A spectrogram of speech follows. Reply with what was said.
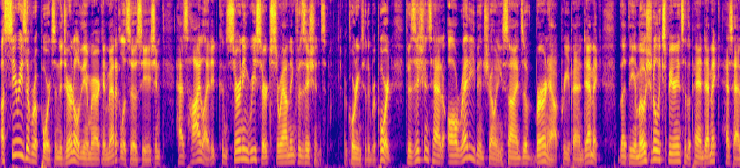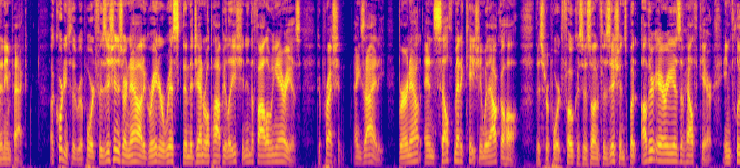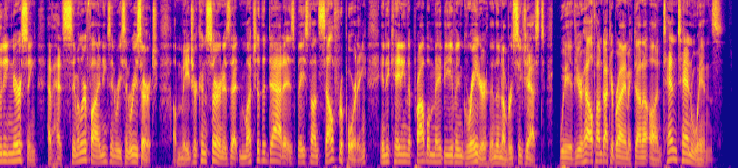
A series of reports in the Journal of the American Medical Association has highlighted concerning research surrounding physicians. According to the report, physicians had already been showing signs of burnout pre pandemic, but the emotional experience of the pandemic has had an impact. According to the report, physicians are now at a greater risk than the general population in the following areas depression, anxiety, burnout, and self medication with alcohol. This report focuses on physicians, but other areas of healthcare, including nursing, have had similar findings in recent research. A major concern is that much of the data is based on self reporting, indicating the problem may be even greater than the numbers suggest. With your health, I'm Dr. Brian McDonough on 1010 Wins.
